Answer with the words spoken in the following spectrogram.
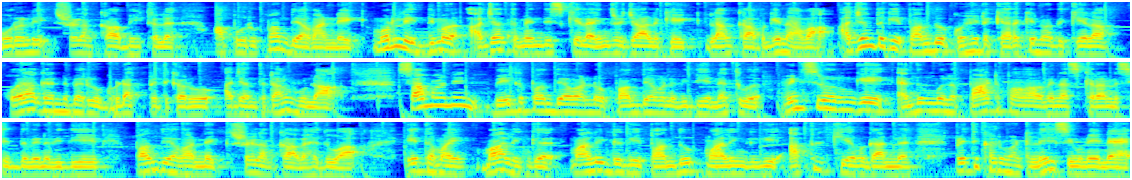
මුරලි ශ්‍ර ලංකාබහි කළ අපුරු පන්දයවන්නෙක්. මුරලි ඉදිම අජන්ත මෙන්දිස් කියලා ඉන්ද්‍රජාලකෙක් ලංකාව ගෙනවා. අජන්තගේ පන්දුව කොහෙට කැරකෙනවද කියලා හොයාගන්න බැරු ගොඩක් ප්‍රතිකරුව අජන්තට වුණා. සාමානෙන් වේග පන්දයවන්න පන්දයවන විදිිය නැතුව විනිසිරුවරුන්ගේ ඇඳුම්වල පාට පවා වෙනස් කරන්න සිද්ධ වෙන විදිේ පන්දියවන්නෙක් ශ්‍රී ලංකාව හැදවා. ඒ තමයි මාලිංග. මාලිංගගේ පන්දු මාලිංගගේ අත කියව ගන්න ප්‍රතිකරුවන්ට ලේසි වුණේ නෑ.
